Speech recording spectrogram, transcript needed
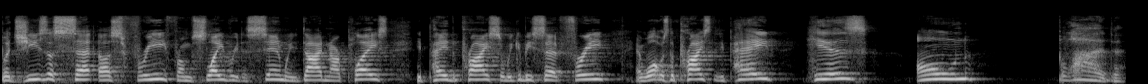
But Jesus set us free from slavery to sin when He died in our place. He paid the price so we could be set free. And what was the price that He paid? His own blood.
